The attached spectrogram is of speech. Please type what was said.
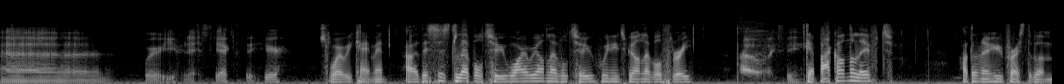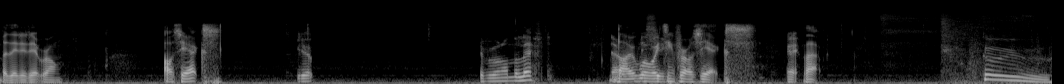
then. Uh, where even is the exit here? That's where we came in. Uh, this is level 2. Why are we on level 2? We need to be on level 3. Oh, I see. Get back on the lift. I don't know who pressed the button, but they did it wrong. RCX? Yep. Everyone on the lift? No, we're we're missing- waiting for RCX. Okay. That. Go.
